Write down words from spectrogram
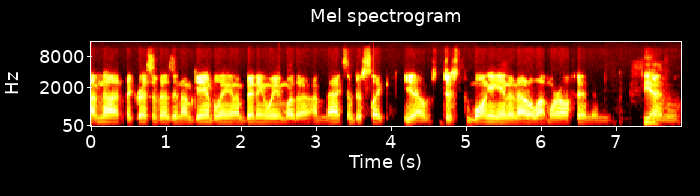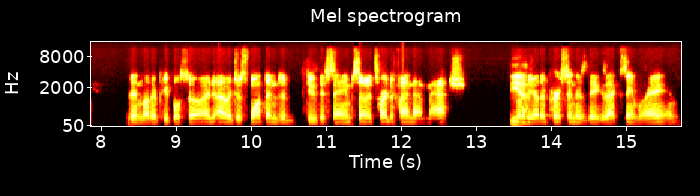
I'm not aggressive as in I'm gambling and I'm betting way more than I'm max. I'm just like you know just wonging in and out a lot more often, and yeah. And, than other people. So I, I would just want them to do the same. So it's hard to find that match. Yeah. the other person is the exact same way. And,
